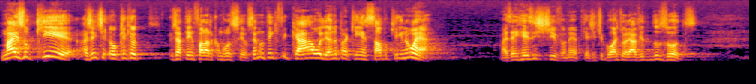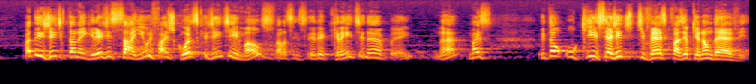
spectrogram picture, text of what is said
Mas o que a gente, o que, que eu já tenho falado com você? Você não tem que ficar olhando para quem é salvo e quem não é. Mas é irresistível, né? Porque a gente gosta de olhar a vida dos outros. Mas tem gente que está na igreja e saiu e faz coisas que a gente, irmãos, fala assim, ele é crente, né? Bem, né? Mas, então, o que, se a gente tivesse que fazer, porque não deve,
